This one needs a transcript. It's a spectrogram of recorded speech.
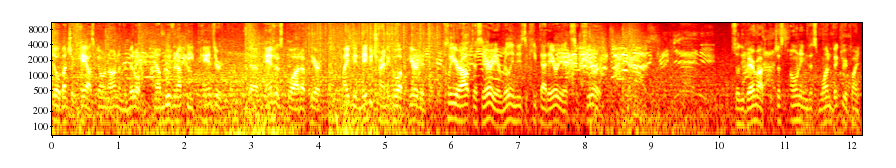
Still a bunch of chaos going on in the middle. Now moving up the Panzer, the Panzer squad up here. Might be maybe trying to go up here to clear out this area. Really needs to keep that area secure. So the Wehrmacht just owning this one victory point.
